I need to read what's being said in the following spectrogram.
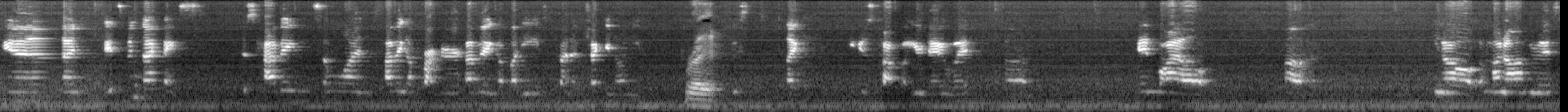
and it's been nice just having someone, having a partner, having a buddy to kind of check in on you Right. just like you can just talk about your day with. Um, and while uh, you know a monogamous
